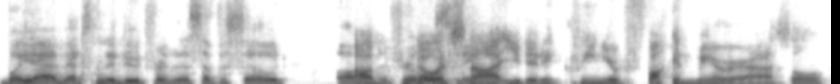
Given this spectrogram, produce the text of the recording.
but yeah, that's gonna do it for this episode. Um, Um, if you're no, it's not. You didn't clean your fucking mirror, asshole.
